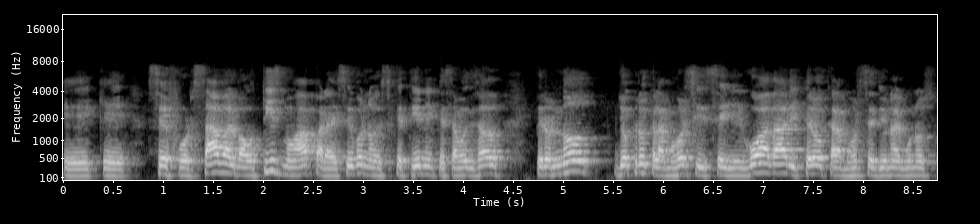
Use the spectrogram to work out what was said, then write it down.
eh, que se forzaba el bautismo ¿ah? para decir, bueno, es que tienen que estar bautizados, pero no, yo creo que a lo mejor si se llegó a dar, y creo que a lo mejor se dio en algunos,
